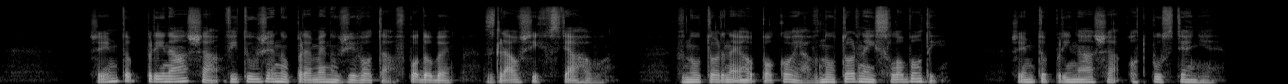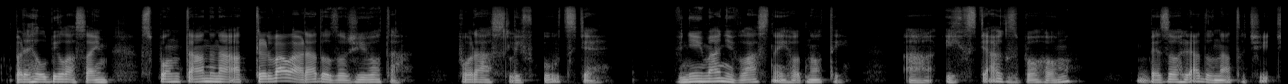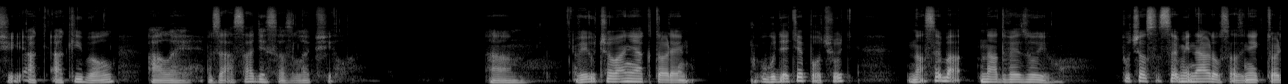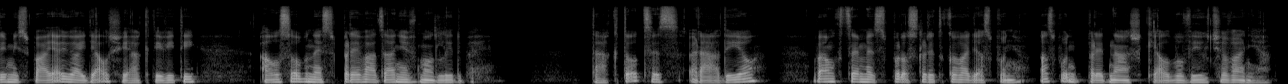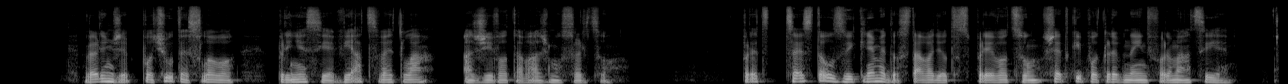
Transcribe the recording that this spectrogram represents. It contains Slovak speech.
že im to prináša vytúženú premenu života v podobe zdravších vzťahov, vnútorného pokoja, vnútornej slobody – že im to prináša odpustenie. Prehlbila sa im spontánna a trvalá radosť zo života. Porástli v úcte, vnímanie vlastnej hodnoty a ich vzťah s Bohom, bez ohľadu na to, či, či ak, aký bol, ale v zásade sa zlepšil. A vyučovania, ktoré budete počuť, na seba nadvezujú Počas seminárov sa s niektorými spájajú aj ďalšie aktivity a osobné sprevádzanie v modlitbe. Takto cez rádio vám chceme sprostredkovať aspoň, aspoň prednášky alebo vyučovania. Verím, že počuté slovo prinesie viac svetla a života vášmu srdcu. Pred cestou zvykneme dostávať od sprievodcu všetky potrebné informácie,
